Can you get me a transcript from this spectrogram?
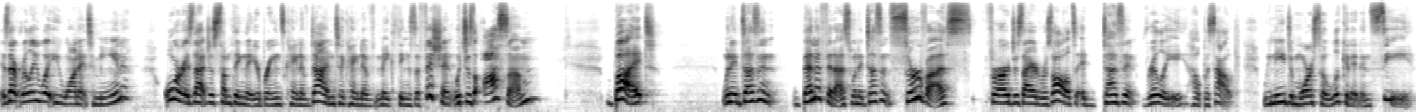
is that really what you want it to mean? Or is that just something that your brain's kind of done to kind of make things efficient, which is awesome? But when it doesn't benefit us, when it doesn't serve us, for our desired result, it doesn't really help us out. We need to more so look at it and see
